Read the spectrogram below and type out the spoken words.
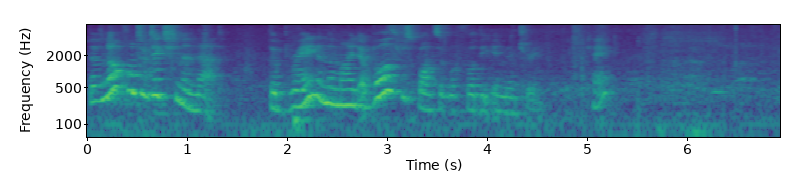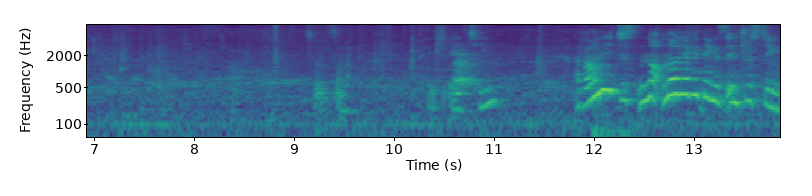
There's no contradiction in that. The brain and the mind are both responsible for the imagery, okay? So it's on page 18. I've only just not not everything is interesting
